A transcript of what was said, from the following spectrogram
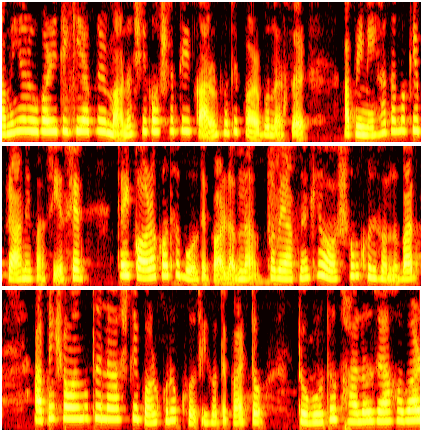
আমি আর ও বাড়িতে গিয়ে আপনার মানসিক অশান্তির কারণ হতে পারব না, স্যার। আপনি নেহাত আমাকে প্রাণে বাঁচিয়েছেন। তাই করা কথা বলতে পারলাম না। তবে আপনাকে অসংখ্য ধন্যবাদ। আপনি সময় মতো না আসলে বড় কোনো ক্ষতি হতে পারতো। তবুও তো ভালো যা হবার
